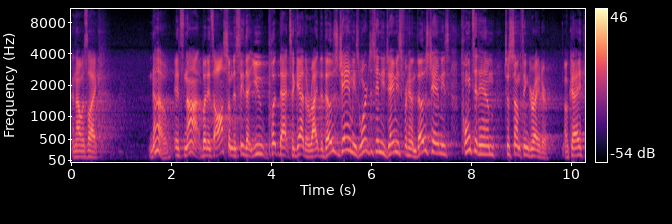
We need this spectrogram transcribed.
And I was like, no, it's not. But it's awesome to see that you put that together, right? That those jammies weren't just any jammies for him, those jammies pointed him to something greater, okay?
